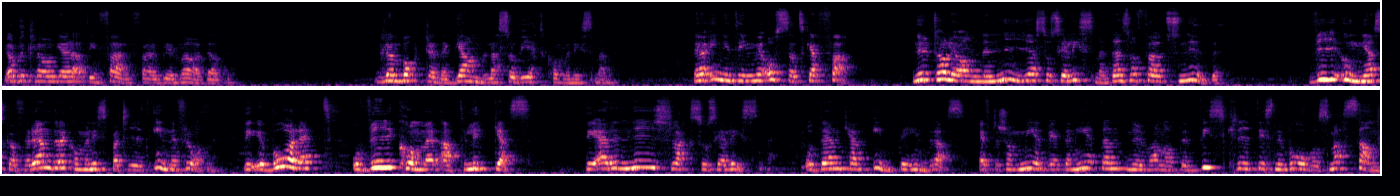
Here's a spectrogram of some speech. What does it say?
Jag beklagar att din farfar blev mördad. Glöm bort den där gamla Sovjetkommunismen. Det har ingenting med oss att skaffa. Nu talar jag om den nya socialismen, den som föds nu. Vi unga ska förändra kommunistpartiet inifrån. Det är vår rätt och vi kommer att lyckas. Det är en ny slags socialism och den kan inte hindras eftersom medvetenheten nu har nått en viss kritisk nivå hos massan.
